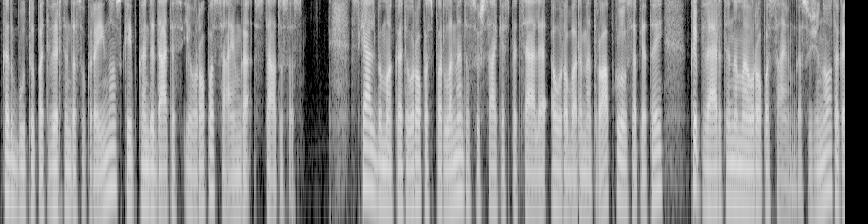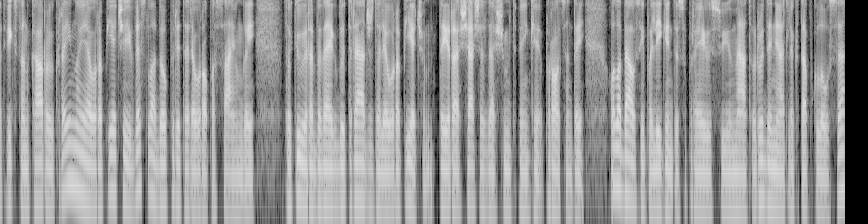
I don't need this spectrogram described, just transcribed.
kad būtų patvirtintas Ukrainos kaip kandidatės į ES statusas. Skelbiama, kad Europos parlamentas užsakė specialią Eurobarometro apklausą apie tai, kaip vertinama ES. Sužinota, kad vykstant karui Ukrainoje europiečiai vis labiau pritarė ES. Tokių yra beveik du trečdaliai europiečių, tai yra 65 procentai, o labiausiai palyginti su praėjusiųjų metų rudenį atlikta apklausa,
